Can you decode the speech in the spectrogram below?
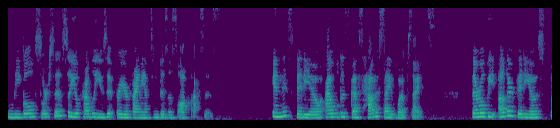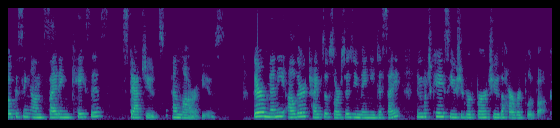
legal sources, so you'll probably use it for your finance and business law classes. In this video, I will discuss how to cite websites. There will be other videos focusing on citing cases, statutes, and law reviews. There are many other types of sources you may need to cite, in which case you should refer to the Harvard Blue Book.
